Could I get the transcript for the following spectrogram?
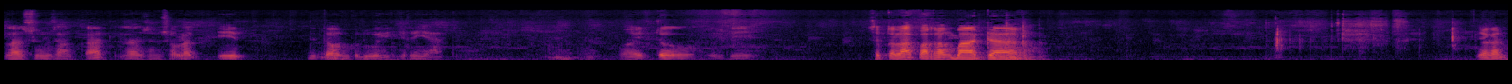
langsung zakat langsung sholat id di tahun kedua hijriah nah itu inti setelah perang Badar. Ya kan?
